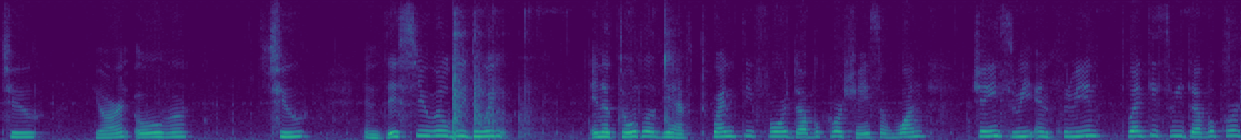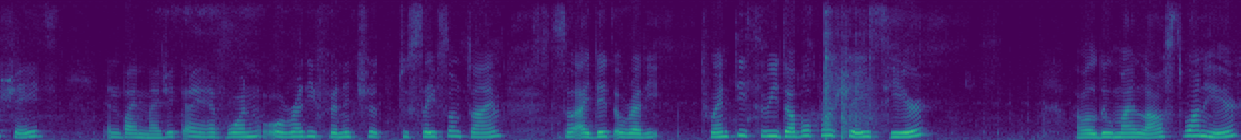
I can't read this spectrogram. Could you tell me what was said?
two yarn over two. And this you will be doing in a total you have 24 double crochets. Of one chain three and three and 23 double crochets. And by magic I have one already finished uh, to save some time so I did already 23 double crochets here. I will do my last one here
